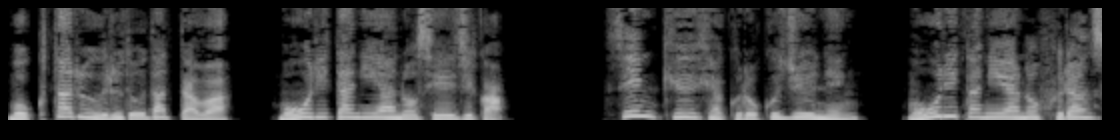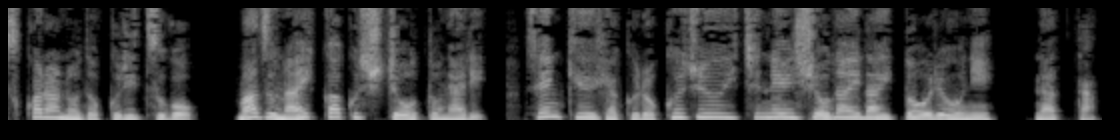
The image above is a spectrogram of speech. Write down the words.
モクタル・ウルド・ダッタは、モーリタニアの政治家。1960年、モーリタニアのフランスからの独立後、まず内閣首長となり、1961年初代大統領になった。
